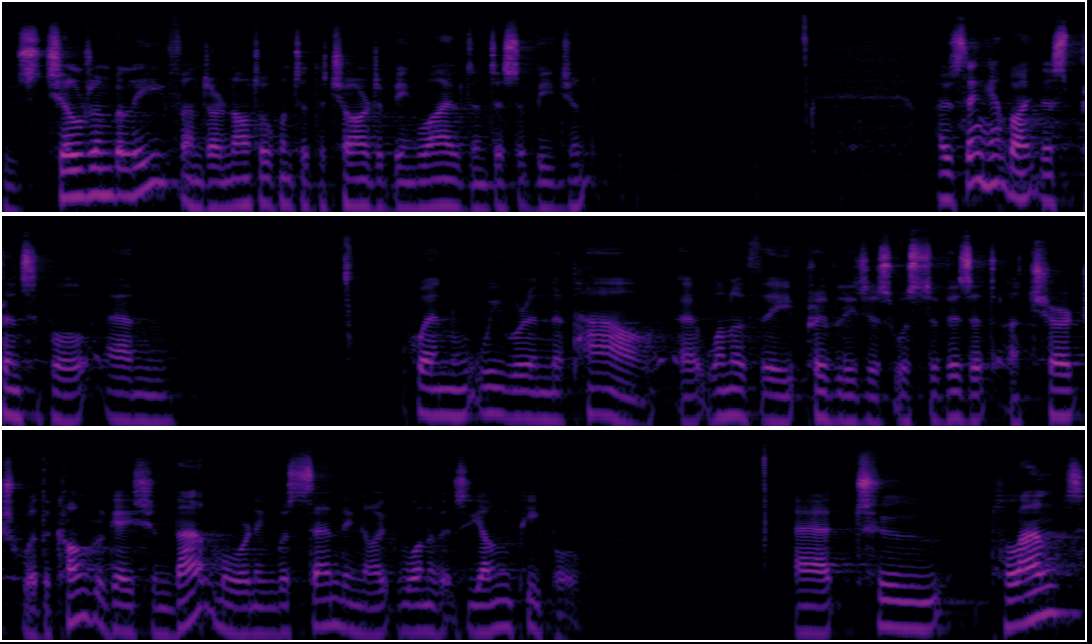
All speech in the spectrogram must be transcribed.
whose children believe and are not open to the charge of being wild and disobedient. I was thinking about this principle um, when we were in Nepal. Uh, one of the privileges was to visit a church where the congregation that morning was sending out one of its young people uh, to plant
